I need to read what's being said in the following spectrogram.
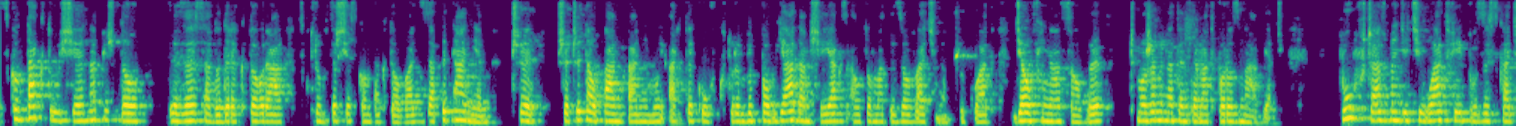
skontaktuj się, napisz do prezesa, do dyrektora, z którym chcesz się skontaktować, z zapytaniem, czy przeczytał Pan, Pani mój artykuł, w którym wypowiadam się, jak zautomatyzować na przykład dział finansowy, czy możemy na ten temat porozmawiać. Wówczas będzie Ci łatwiej pozyskać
